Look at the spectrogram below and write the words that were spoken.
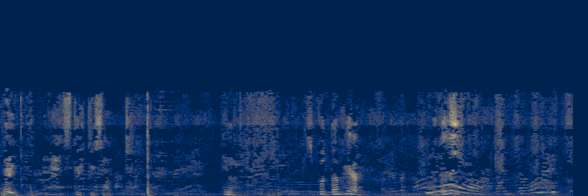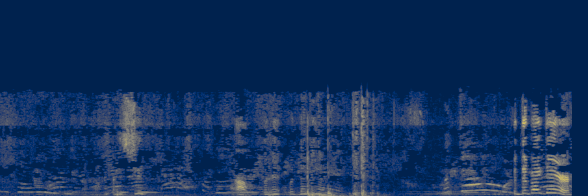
Wait, let's take this out. Here, let's put them here. Dali. Ah, put it, put them here. Put the bag there.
